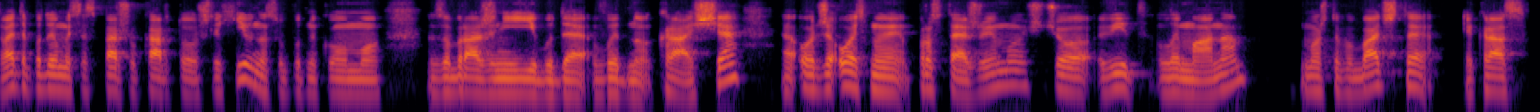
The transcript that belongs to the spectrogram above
Давайте подивимося спершу карту шляхів на супутниковому зображенні. Її буде видно краще. Е, Отже, ось ми простежуємо, що від лимана можете побачити якраз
